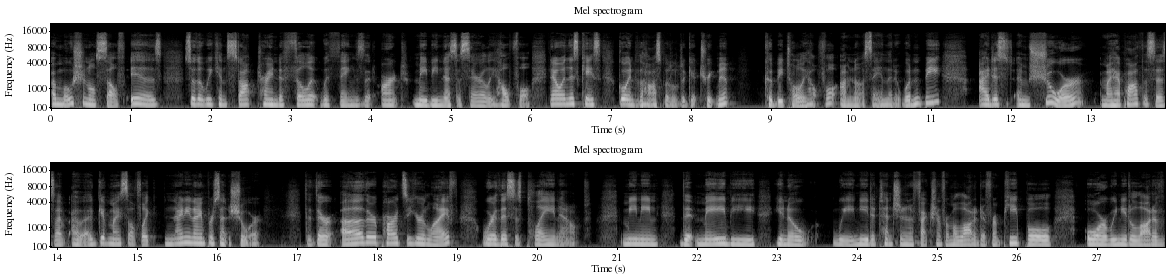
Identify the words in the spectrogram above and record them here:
emotional self is so that we can stop trying to fill it with things that aren't maybe necessarily helpful. Now, in this case, going to the hospital to get treatment could be totally helpful. I'm not saying that it wouldn't be. I just am sure, my hypothesis, I, I give myself like 99% sure that there are other parts of your life where this is playing out, meaning that maybe, you know, we need attention and affection from a lot of different people, or we need a lot of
